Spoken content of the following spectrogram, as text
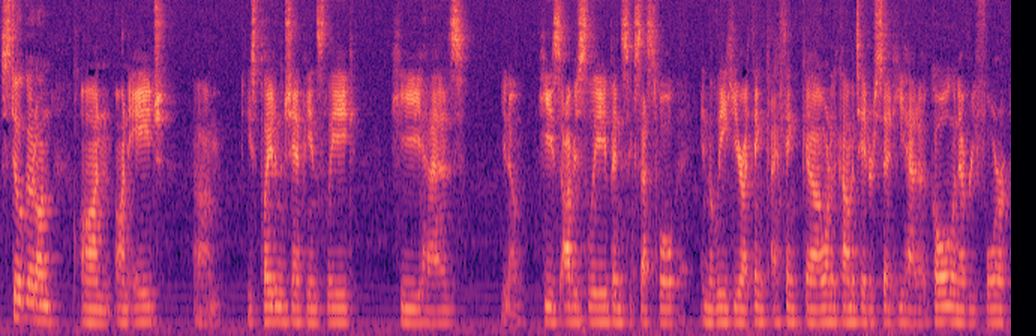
still good on on on age. Um, he's played in the Champions League. He has, you know, he's obviously been successful in the league here. I think I think uh, one of the commentators said he had a goal in every four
